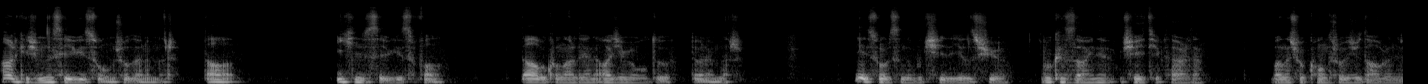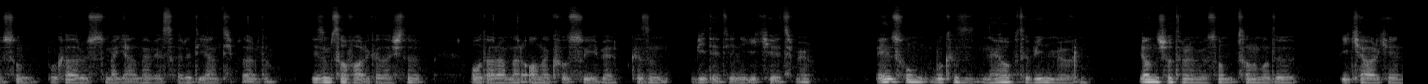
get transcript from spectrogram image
Arkadaşım da sevgilisi olmuş o dönemler. Daha ikinci sevgilisi falan. Daha bu konularda yani acemi olduğu dönemler. Neyse sonrasında bu kişiyle yazışıyor. Bu kız da aynı şey tiplerden. Bana çok kontrolcü davranıyorsun, bu kadar üstüme gelme vesaire diyen tiplerden. Bizim saf arkadaş da o dönemler ana kuzusu gibi kızın bir dediğini iki etmiyor. En son bu kız ne yaptı bilmiyorum. Yanlış hatırlamıyorsam tanımadığı iki erkeğin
